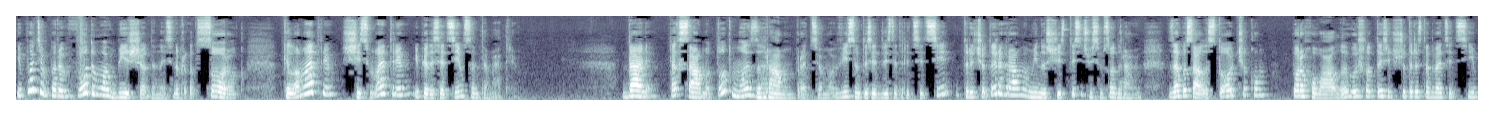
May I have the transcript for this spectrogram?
І потім переводимо в більші одиниці, наприклад, 40 кілометрів, 6 метрів і 57 сантиметрів. Далі, так само, тут ми з грамом працюємо. 8234 грами мінус 6800 грамів. Записали стовпчиком, порахували, вийшло 1427.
